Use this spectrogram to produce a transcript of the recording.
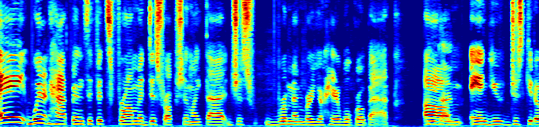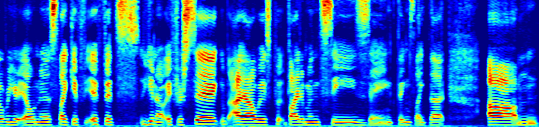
a when it happens, if it's from a disruption like that, just remember your hair will grow back. Um, and you just get over your illness. Like if, if it's you know if you're sick, I always put vitamin C, zinc, things like that. Um,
